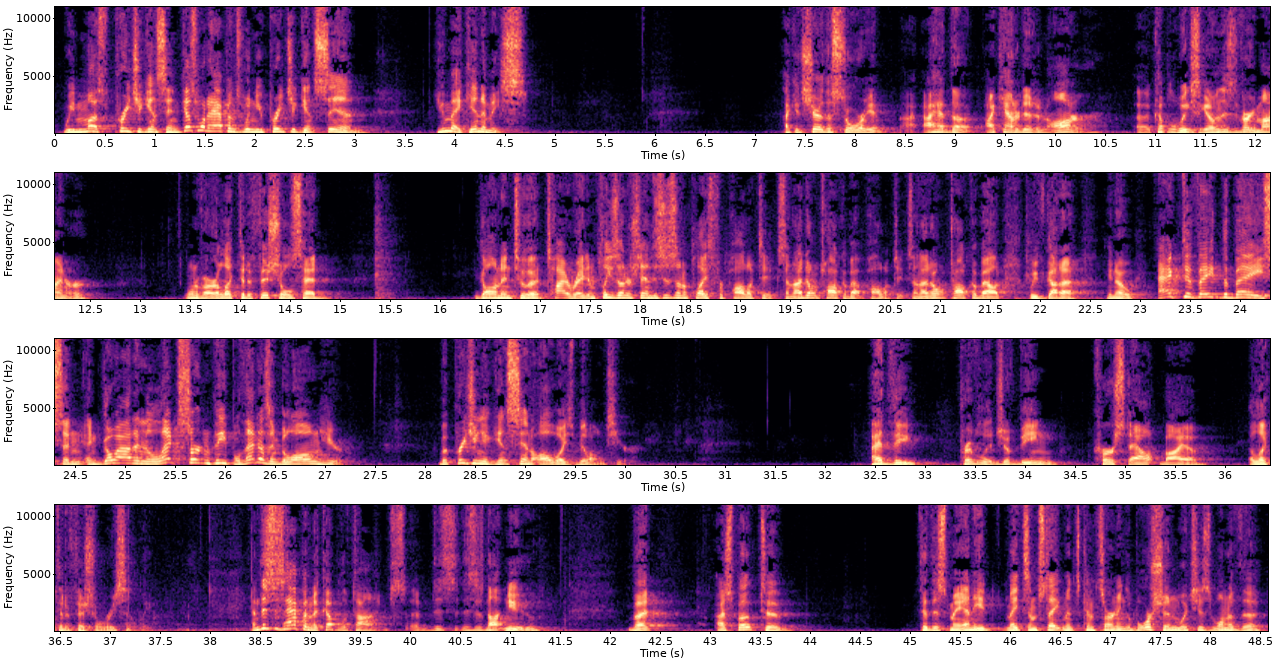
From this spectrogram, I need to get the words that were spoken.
We must preach against sin. Guess what happens when you preach against sin? You make enemies. I could share the story. I had the I counted it an honor a couple of weeks ago, and this is very minor. One of our elected officials had gone into a tirade, and please understand this isn't a place for politics, and I don't talk about politics, and I don't talk about we've got to, you know, activate the base and, and go out and elect certain people. That doesn't belong here. But preaching against sin always belongs here. I had the privilege of being cursed out by a elected official recently. And this has happened a couple of times. Uh, this, this is not new. But I spoke to, to this man. He made some statements concerning abortion, which is one of the,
